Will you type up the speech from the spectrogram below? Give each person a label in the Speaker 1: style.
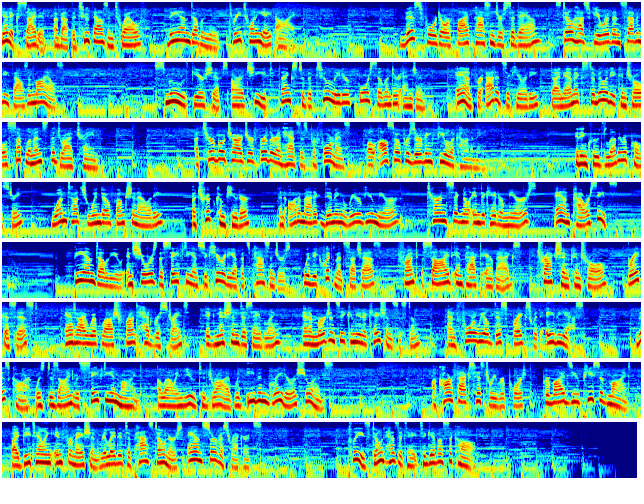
Speaker 1: Get excited about the 2012 BMW 328i. This four-door, five-passenger sedan still has fewer than 70,000 miles. Smooth gear shifts are achieved thanks to the 2-liter four-cylinder engine. And for added security, Dynamic Stability Control supplements the drivetrain. A turbocharger further enhances performance while also preserving fuel economy. It includes leather upholstery, one-touch window functionality, a trip computer, an automatic dimming rearview mirror, turn signal indicator mirrors, and power seats. BMW ensures the safety and security of its passengers with equipment such as front side impact airbags, traction control, brake assist, anti-whiplash front head restraint, ignition disabling, an emergency communication system, and four-wheel disc brakes with ABS. This car was designed with safety in mind, allowing you to drive with even greater assurance. A Carfax history report provides you peace of mind by detailing information related to past owners and service records. Please don't hesitate to give us a call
